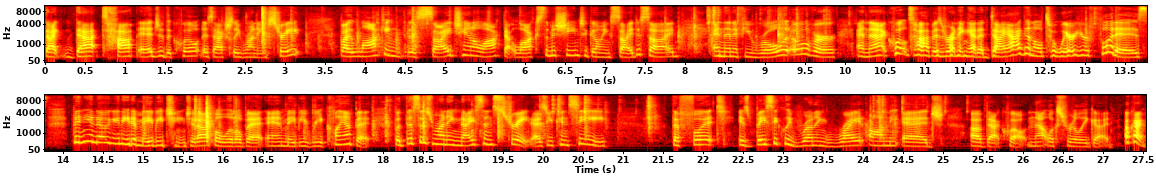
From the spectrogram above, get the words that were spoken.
that, that top edge of the quilt is actually running straight by locking the side channel lock that locks the machine to going side to side. And then if you roll it over and that quilt top is running at a diagonal to where your foot is, then you know you need to maybe change it up a little bit and maybe reclamp it. But this is running nice and straight. As you can see, the foot is basically running right on the edge of that quilt and that looks really good. Okay,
